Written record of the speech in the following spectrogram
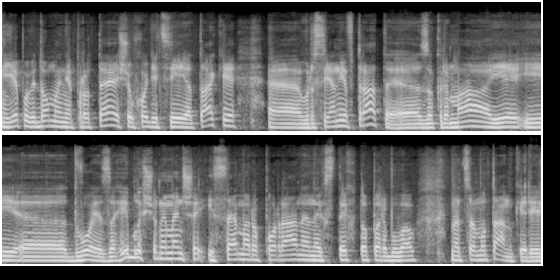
Є повідомлення про те, що в ході цієї атаки е, в росіян є втрати. Е, Зокрема, є і двоє загиблих, щонайменше, і семеро поранених з тих, хто перебував на цьому танкері.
